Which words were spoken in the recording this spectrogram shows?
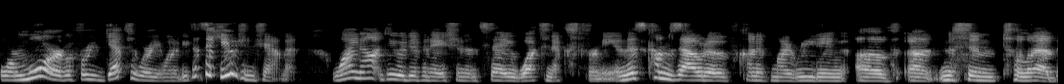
or more before you get to where you want to be. That's a huge enchantment. Why not do a divination and say, what's next for me? And this comes out of kind of my reading of uh, Nassim Taleb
